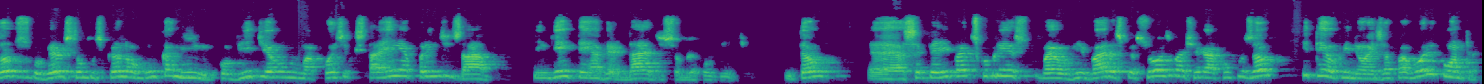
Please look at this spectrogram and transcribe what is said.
Todos os governos estão buscando algum caminho. Covid é uma coisa que está em aprendizado. Ninguém tem a verdade sobre a Covid. Então, é, a CPI vai descobrir isso, vai ouvir várias pessoas, vai chegar à conclusão e tem opiniões a favor e contra.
